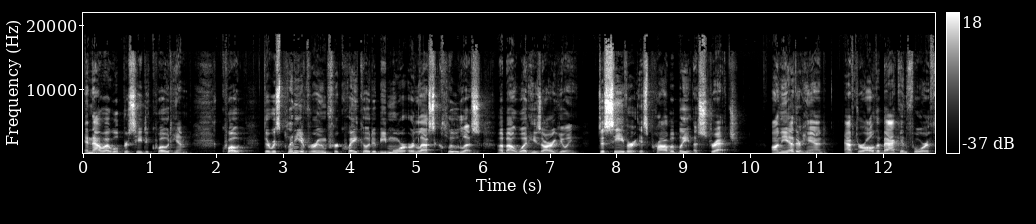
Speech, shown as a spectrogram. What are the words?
And now I will proceed to quote him. Quote, there was plenty of room for Kwaku to be more or less clueless about what he's arguing. Deceiver is probably a stretch. On the other hand, after all the back and forth,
